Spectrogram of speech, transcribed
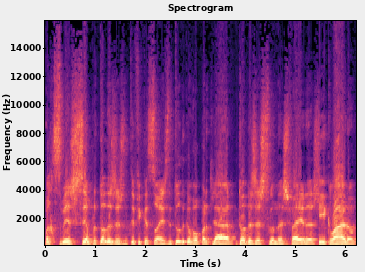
para receber sempre todas as notificações de tudo que eu vou partilhar, todas as segundas-feiras. E claro,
